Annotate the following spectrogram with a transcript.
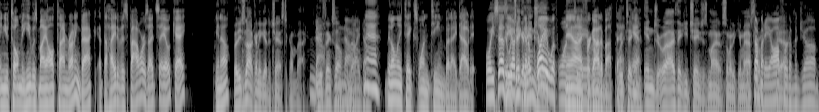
and you told me he was my all-time running back at the height of his powers, I'd say okay. You know, but he's not going to get a chance to come back. Do you think so? no, I don't. eh, it only takes one team, but I doubt it. Well, he says It he would only take an going to play with one. yeah, I forgot or about It would that. take Yeah. an injury. Well, I think he'd change his mind if somebody came after If somebody him. offered Yeah. him a job.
